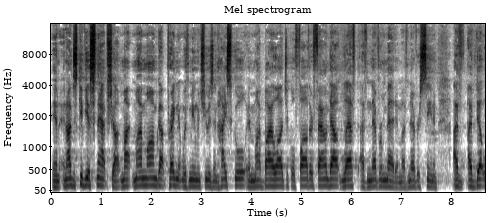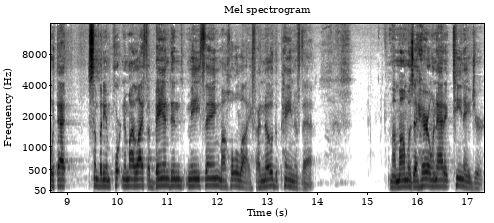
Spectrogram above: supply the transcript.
And, and I'll just give you a snapshot. My, my mom got pregnant with me when she was in high school, and my biological father found out, left. I've never met him, I've never seen him. I've, I've dealt with that, somebody important in my life abandoned me thing my whole life. I know the pain of that. My mom was a heroin addict teenager.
